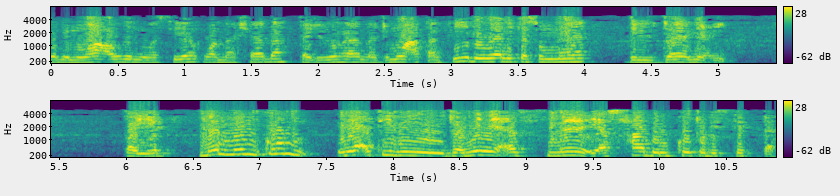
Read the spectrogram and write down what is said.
ومن وعظ وسير وما شابه. تجدها مجموعة فيه لذلك سمي بالجامع. طيب من منكم يأتي بجميع أسماء أصحاب الكتب الستة؟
